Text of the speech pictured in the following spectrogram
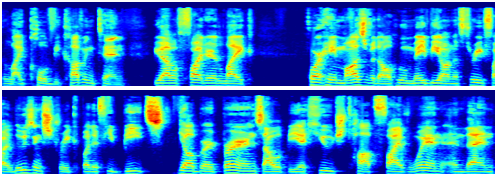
like Colby Covington. You have a fighter like Jorge Masvidal, who may be on a three fight losing streak, but if he beats Gilbert Burns, that would be a huge top five win. And then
